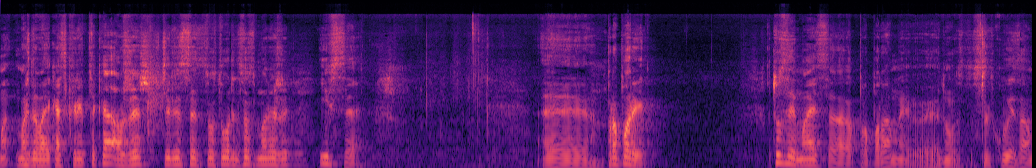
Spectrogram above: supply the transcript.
м- можливо, якась критика, а вже ж через це створені соцмережі і все. Е, прапори. Хто займається прапорами, е, ну, слідкує за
